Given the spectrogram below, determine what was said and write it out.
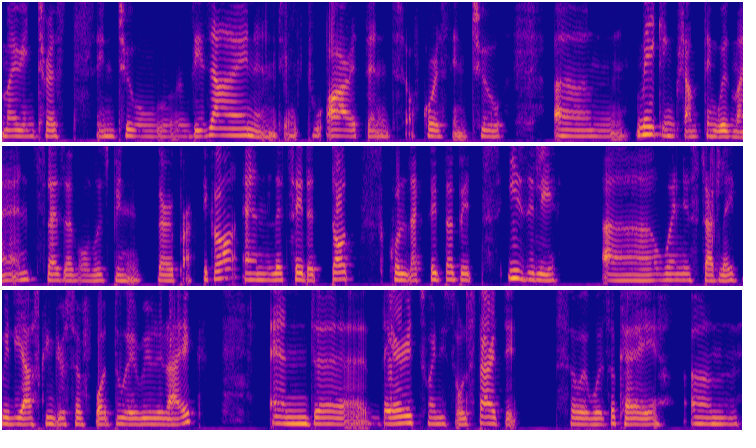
my interests into design and into art and of course into um, making something with my hands as i've always been very practical. And let's say the dots collected a bit easily uh, when you start like really asking yourself what do i really like? And uh, there it's when it all started. So it was okay um,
